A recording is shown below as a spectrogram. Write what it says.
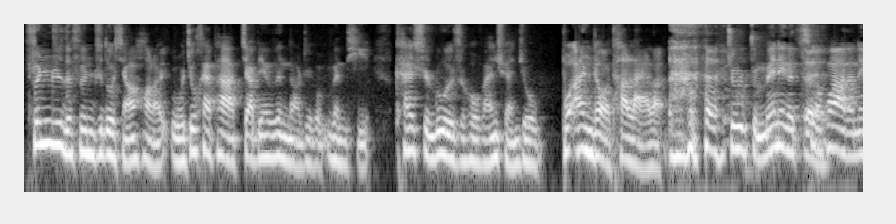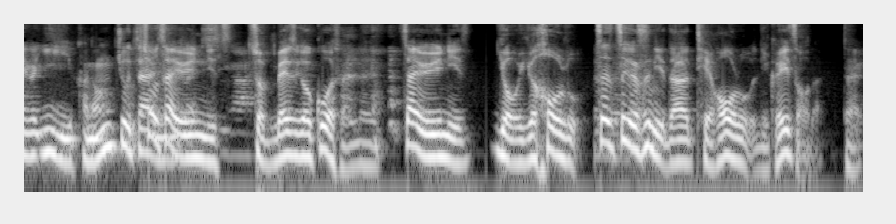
分支的分支都想好了，我就害怕嘉宾问到这个问题，开始录的时候完全就不按照他来了。就是准备那个策划的那个意义，可能就在就在于你准备这个过程，在于你有一个后路，这这个是你的铁后路，你可以走的。对，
